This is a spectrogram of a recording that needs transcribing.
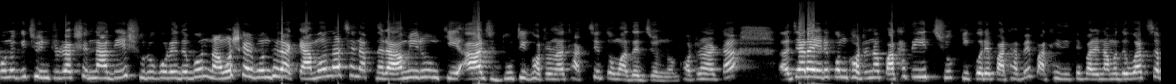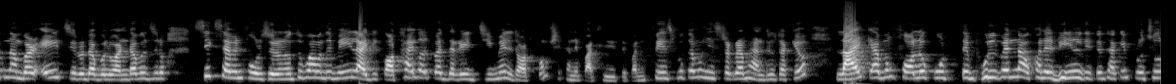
কোনো কিছু ইন্ট্রোডাকশন না দিয়ে শুরু করে দেব। নমস্কার বন্ধুরা, কেমন আছেন আপনারা? আমি রুম কি আজ দুটি ঘটনা থাকছে তোমাদের জন্য। ঘটনাটা যারা এরকম ঘটনা পাঠাতে ইচ্ছুক, কি করে পাঠাবে, পাঠিয়ে দিতে পারেন আমাদের WhatsApp number eight zero double one double zero six seven four zero নতুবা আমাদের মেইল আইডি কথায় গল্প at the rate Gmail dot com সেখানে পাঠিয়ে দিতে পারেন। ফেসবুক এবং ইনস্টাগ্রাম হ্যান্ডেলটাকেও লাইক এবং ফলো করতে ভুলবেন না। ওখানে রিল দিতে থাকি প্রচুর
